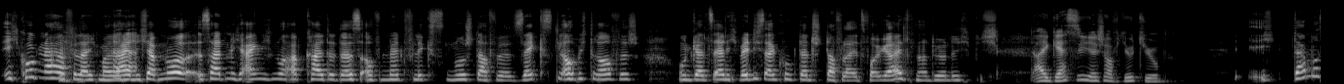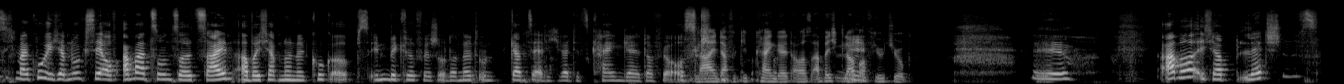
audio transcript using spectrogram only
ich gucke nachher vielleicht mal rein. Ich habe nur, es hat mich eigentlich nur abgehalten, dass auf Netflix nur Staffel 6, glaube ich, drauf ist. Und ganz ehrlich, wenn ich es angucke, dann Staffel 1, Folge 1 natürlich. Ich, I guess sie ist auf YouTube. Ich, da muss ich mal gucken. Ich habe nur gesehen, auf Amazon soll es sein, aber ich habe noch nicht geguckt, ob es Inbegriff ist oder nicht. Und ganz ehrlich, ich werde jetzt kein Geld dafür ausgeben. Nein, dafür gibt kein Geld aus, aber ich glaube Nee. auf YouTube. Nee. Aber ich habe letztens,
